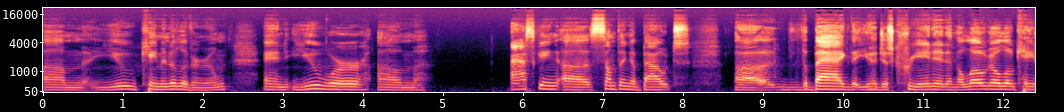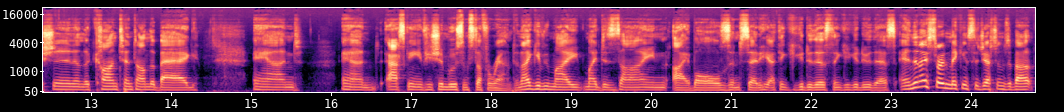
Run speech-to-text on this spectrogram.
um, you came into the living room, and you were um, asking uh, something about uh, the bag that you had just created, and the logo location, and the content on the bag, and and asking if you should move some stuff around. And I give you my my design eyeballs and said, "Here, I think you could do this. Think you could do this." And then I started making suggestions about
